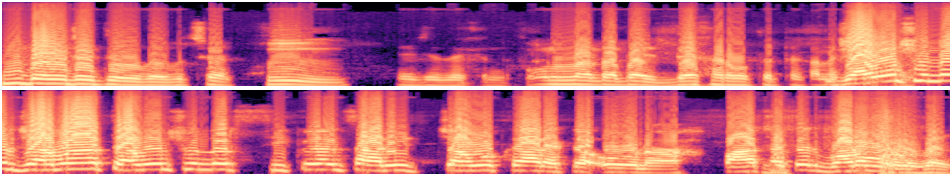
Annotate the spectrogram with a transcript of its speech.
হৃদয়ে যেতে হবে বুঝছেন? হুম। এই যে দেখেন ওনাটা ভাই দেখার মতো একটা কালেকশন যেমন সুন্দর জামা তেমন সুন্দর সিকোয়েন্স আর চমৎকার একটা ওনা পাঁচ হাতের বড় বড় ভাই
